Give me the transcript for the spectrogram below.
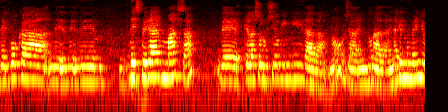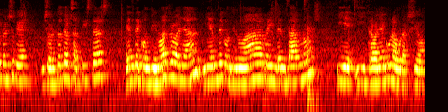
de poca... de, de, de, d'esperar massa de que la solució vingui dada, no? o sigui, donada. En aquest moment jo penso que, i sobretot els artistes, hem de continuar treballant i hem de continuar reinventar-nos i, i treballar en col·laboració.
